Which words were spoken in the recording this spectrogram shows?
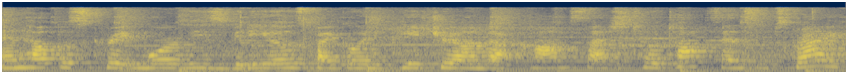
and help us create more of these videos by going to patreon.com slash toe talks and subscribe.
